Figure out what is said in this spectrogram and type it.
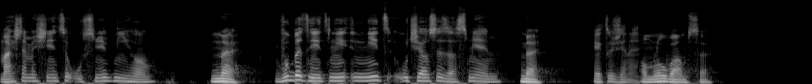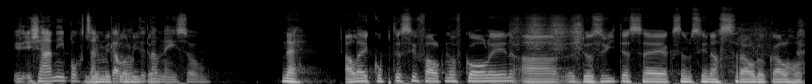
máš tam ještě něco úsměvného? Ne, Vůbec nic, ni, nic, u čeho se zasmějem. ne, Jak to, že ne? omlouvám se. Žádný pochcený kalhoty tam nejsou. Ne, ale kupte si Falknov Colin a dozvíte se, jak jsem si nasral do kalhot.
